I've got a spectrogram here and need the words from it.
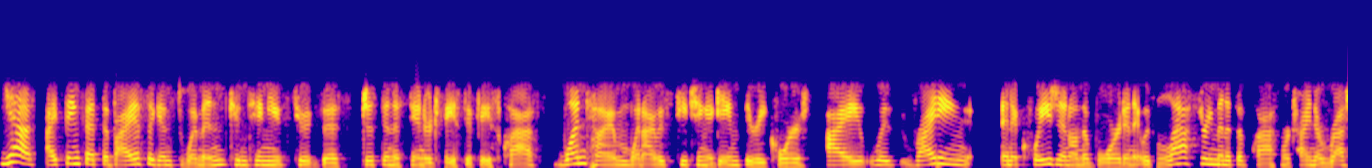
Yes, I think that the bias against women continues to exist just in a standard face to face class. One time when I was teaching a game theory course, I was writing an equation on the board and it was the last three minutes of class and we're trying to rush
